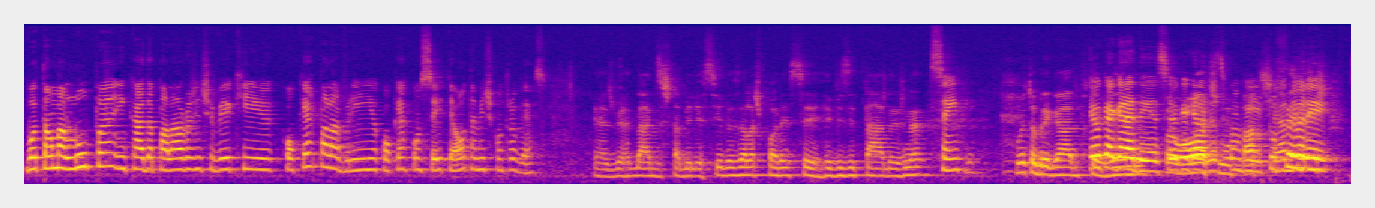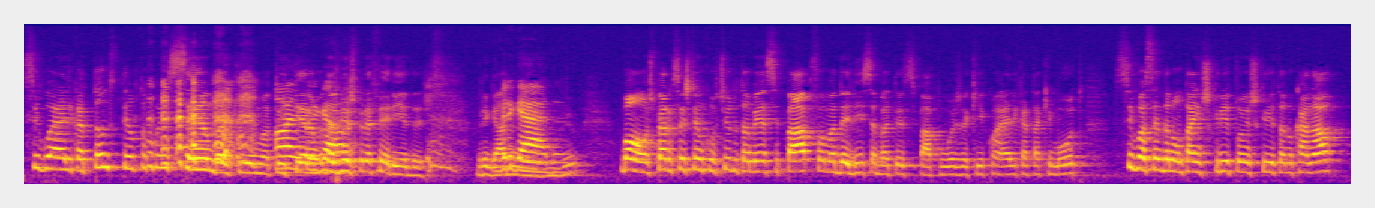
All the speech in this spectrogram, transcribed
botar uma lupa em cada palavra, a gente vê que qualquer palavrinha, qualquer conceito é altamente controverso. É, as verdades estabelecidas elas podem ser revisitadas, né? Sempre. Muito obrigado por ter Eu que agradeço, eu que agradeço o convite. Tô adorei. Feliz. Sigo a Élica há tanto tempo, estou conhecendo aqui uma tuiteira, uma das minhas preferidas. Obrigado Obrigada. Mesmo? Bom, espero que vocês tenham curtido também esse papo. Foi uma delícia bater esse papo hoje aqui com a Élica Takimoto. Se você ainda não está inscrito ou inscrita no canal,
